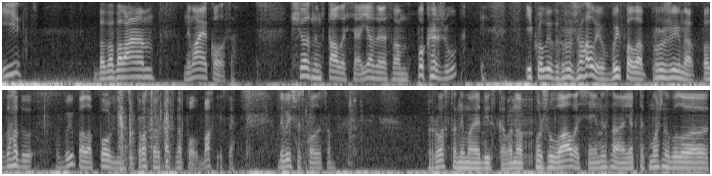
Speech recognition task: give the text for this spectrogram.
І. Ба-ба-ба-бам! Немає колеса. Що з ним сталося, я зараз вам покажу. І коли згружали, випала пружина позаду, випала повністю, просто так на пол. Бах і все. Дивись, що з колесом. Просто немає диска. Воно пожувалося. Я не знаю, як так можна було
